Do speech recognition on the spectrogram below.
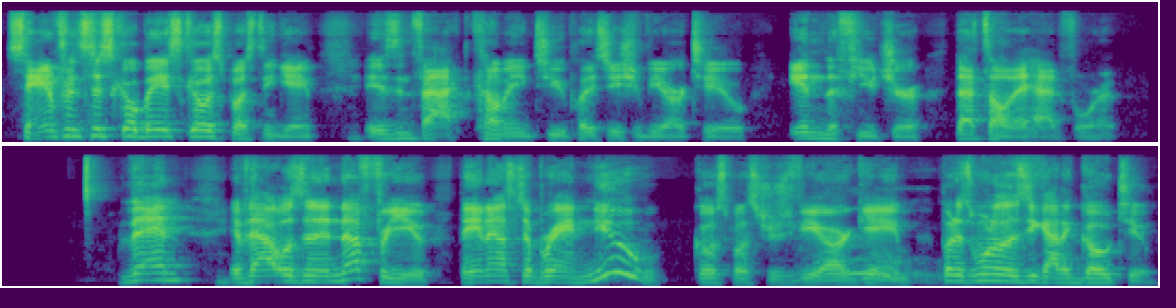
San Francisco based Ghostbusting game is in fact coming to PlayStation VR 2 in the future. That's all they had for it. Then, if that wasn't enough for you, they announced a brand new Ghostbusters VR game, but it's one of those you got to go to.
